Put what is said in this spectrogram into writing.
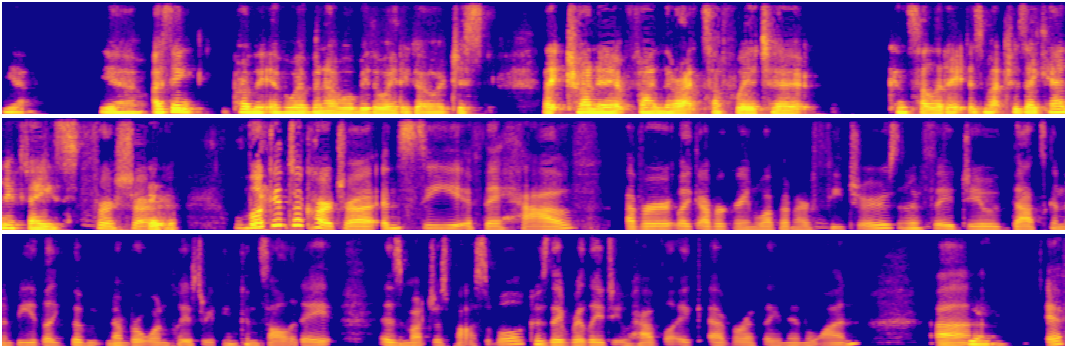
Yeah, yeah. I think probably Ever Webinar will be the way to go. It just like trying to find the right software to consolidate as much as I can. If they, For sure. Look into Kartra and see if they have ever like evergreen webinar features. And if they do, that's going to be like the number one place where you can consolidate as much as possible because they really do have like everything in one. Um, If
